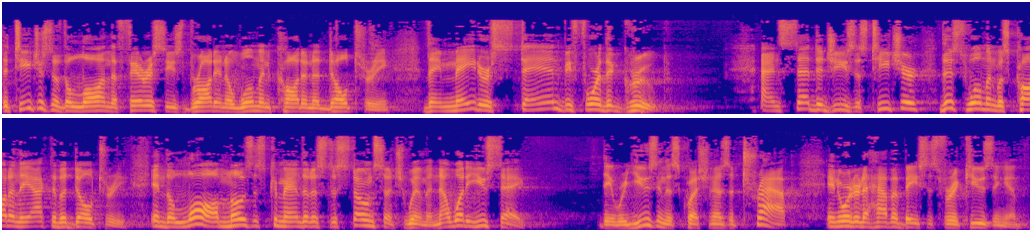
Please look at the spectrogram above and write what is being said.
The teachers of the law and the Pharisees brought in a woman caught in adultery. They made her stand before the group and said to Jesus, Teacher, this woman was caught in the act of adultery. In the law, Moses commanded us to stone such women. Now, what do you say? They were using this question as a trap in order to have a basis for accusing him.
